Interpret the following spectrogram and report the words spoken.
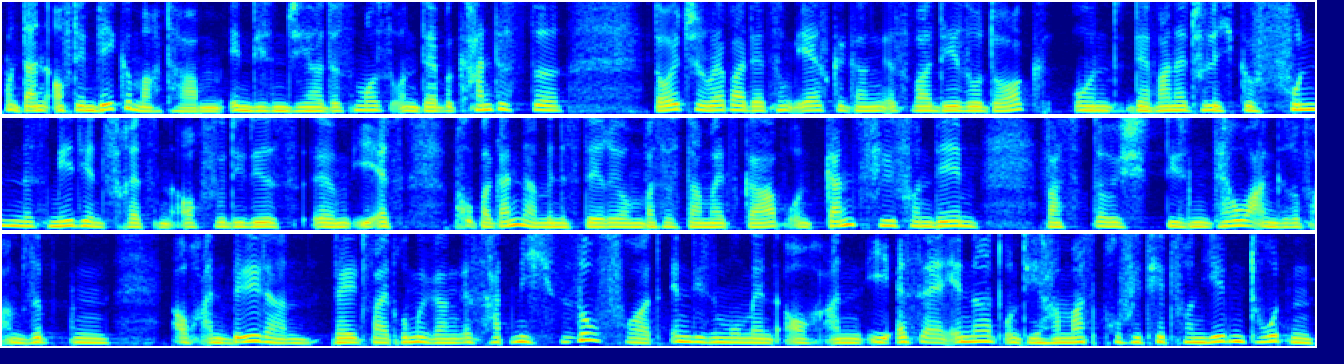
und dann auf den Weg gemacht haben in diesen Dschihadismus. Und der bekannteste deutsche Rapper, der zum ES gegangen ist, war Deso Dog und der war natürlich gefundenes Medienfressen, auch für die das ähm, IS-Propagandaministerium, was es damals gab und ganz viel von dem, was durch diesen Terrorangriff am 7. auch an Bildern weltweit rumgegangen ist, hat mich sofort in diesem Moment auch an IS erinnert und die Hamas profitiert von jedem Toten,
